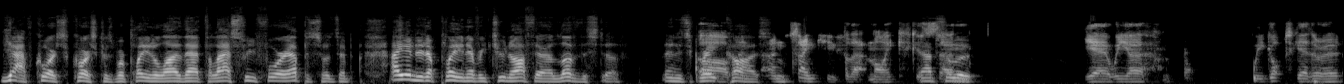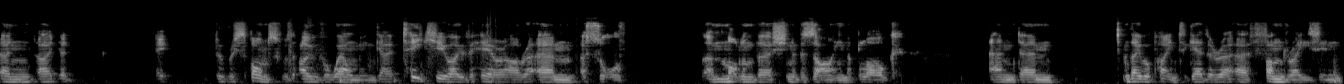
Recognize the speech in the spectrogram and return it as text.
Yeah, of course, of course, because we're playing a lot of that. The last three, four episodes, I, I ended up playing every tune off there. I love the stuff, and it's a great Oh, cause. And, and thank you for that, Mike. 'cause, um, Absolute. Yeah, we uh, we got together and it, the response was overwhelming. Uh, TQ over here are um, a sort of a modern version of a Zine, a blog, and um, they were putting together a, a fundraising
